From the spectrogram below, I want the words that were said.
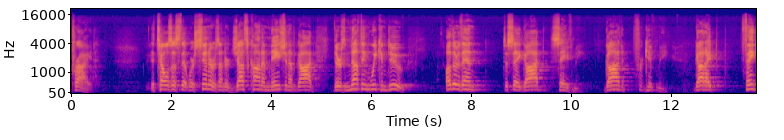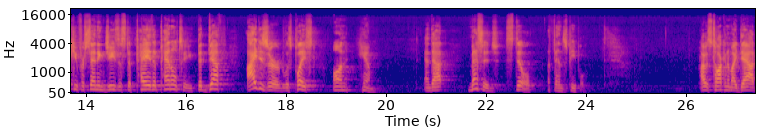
pride. It tells us that we're sinners under just condemnation of God. There's nothing we can do other than to say, God, save me. God, forgive me. God, I thank you for sending Jesus to pay the penalty. The death I deserved was placed on him. And that message still offends people. I was talking to my dad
